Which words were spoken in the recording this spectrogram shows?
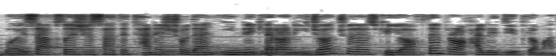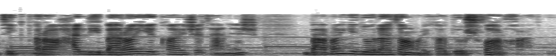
باعث افزایش سطح تنش شدن این نگرانی ایجاد شده است که یافتن راه حل دیپلماتیک و راه حلی برای کاهش تنش برای دولت آمریکا دشوار خواهد بود.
